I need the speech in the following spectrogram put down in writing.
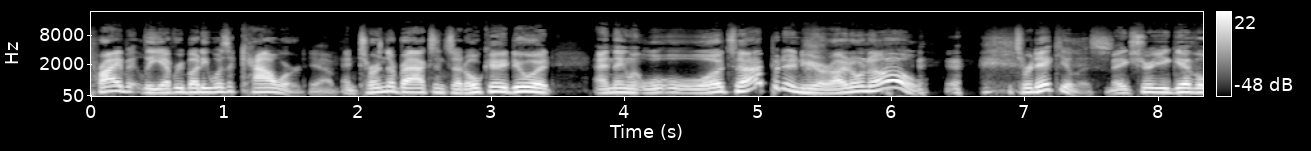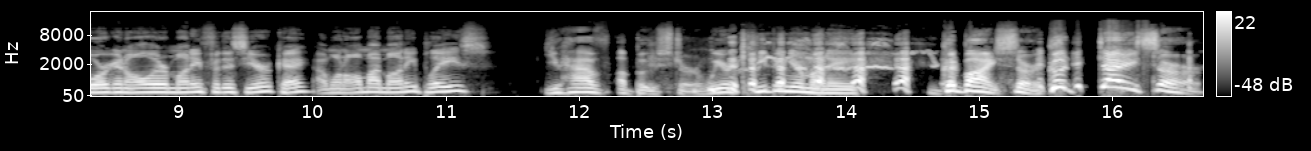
Privately, everybody was a coward Yeah. and turned their backs and said, "Okay, do it." And they went, "Wh- wh- "What's happening here? I don't know." it's ridiculous. Make sure you give Oregon all their money for this year. Okay, I want all my money, please. You have a booster. We are keeping your money. Goodbye, sir. Good day, sir.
